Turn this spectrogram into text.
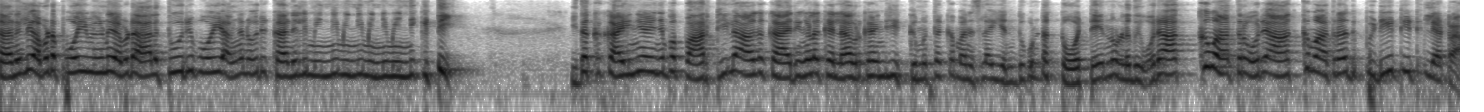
കനൽ അവിടെ പോയി വീണ് എവിടെ ആലത്തൂര് പോയി അങ്ങനെ ഒരു കനൽ മിന്നി മിന്നി മിന്നി മിന്നി കിട്ടി. ഇതൊക്കെ കഴിഞ്ഞു കഴിഞ്ഞപ്പോൾ പാർട്ടിയിലെ ആകെ കാര്യങ്ങളൊക്കെ എല്ലാവർക്കും അതിന്റെ ഇക്കുമത്തൊക്കെ മനസ്സിലായി. എന്തുകൊണ്ടാണ് തോറ്റേന്നുള്ളത്? ഒരാൾക്ക് മാത്രം ഒരാൾക്ക് മാത്രം അത് പിടിയിട്ടിട്ടില്ല കേട്ടാ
